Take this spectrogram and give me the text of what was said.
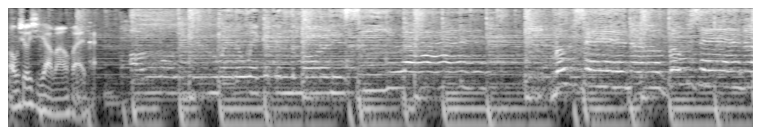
我们休息一下，马上回来谈。In the morning see your eyes. Rosanna, Rosanna.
